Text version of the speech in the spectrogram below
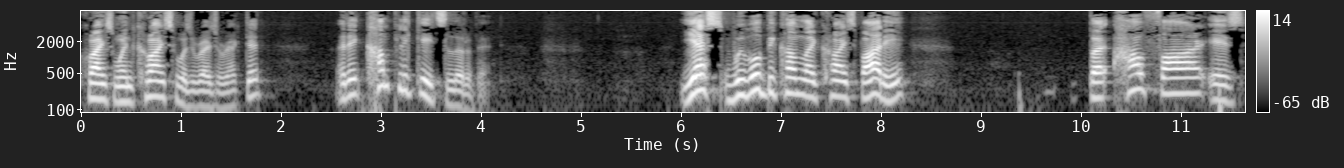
Christ, when Christ was resurrected, and it complicates a little bit. Yes, we will become like Christ's body, but how far is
